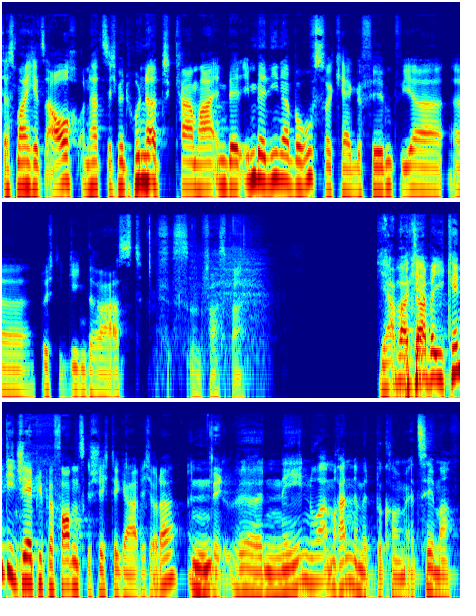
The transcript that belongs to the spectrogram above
das mache ich jetzt auch und hat sich mit 100 km/h im, im, Berliner Berufsverkehr gefilmt, wie er äh, durch die Gegend rast. Das ist unfassbar. Ja, aber, okay, aber ihr kennt die JP Performance Geschichte gar nicht, oder? Nee. Äh, nee, nur am Rande mitbekommen. Erzähl mal.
